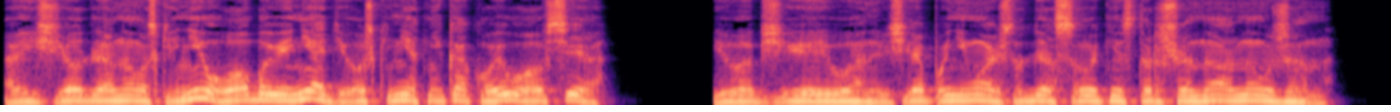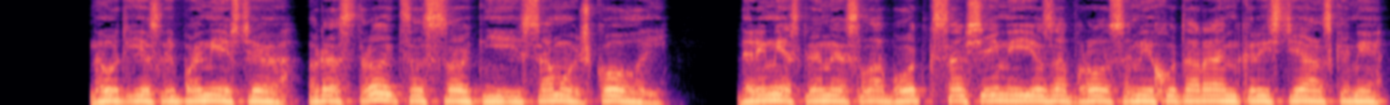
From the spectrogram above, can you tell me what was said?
А еще для носки ни обуви, ни одежки нет никакой вовсе. И вообще, Иванович, я понимаю, что для сотни старшина нужен. Но вот если поместье расстроится сотней и самой школой, да ремесленная слободка со всеми ее запросами и хуторами крестьянскими,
